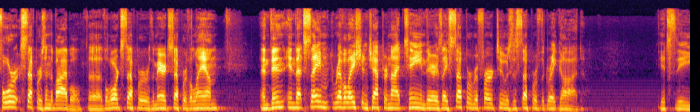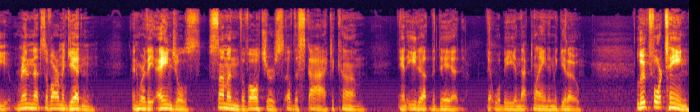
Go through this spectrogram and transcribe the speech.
four suppers in the Bible the, the Lord's Supper, the marriage supper of the Lamb. And then in that same Revelation chapter 19, there is a supper referred to as the supper of the great God. It's the remnants of Armageddon, and where the angels summon the vultures of the sky to come and eat up the dead that will be in that plain in Megiddo. Luke 14,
